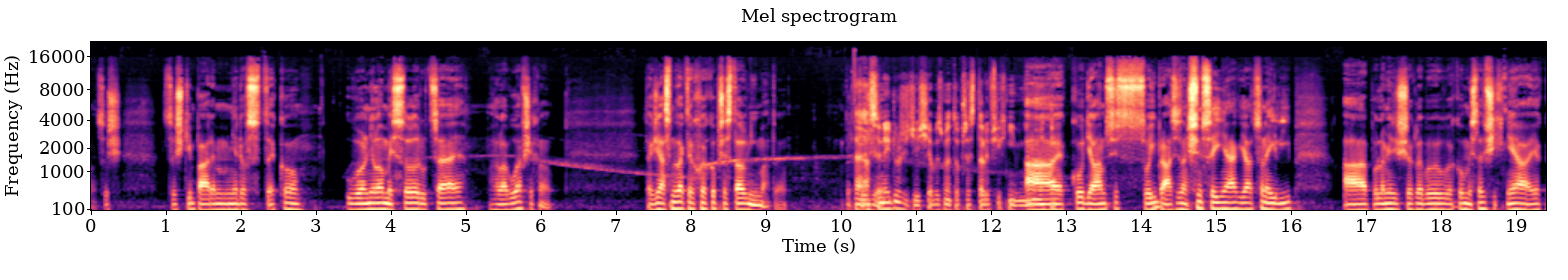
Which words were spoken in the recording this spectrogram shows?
no, což, což tím pádem mě dost jako uvolnilo mysl, ruce, hlavu a všechno. Takže já jsem to tak trochu jako přestal vnímat. Jo. To je asi nejdůležitější, aby jsme to přestali všichni vnímat. A jako dělám si svoji práci, snažím se ji nějak dělat co nejlíp. A podle mě, když takhle budou jako myslet všichni a jak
